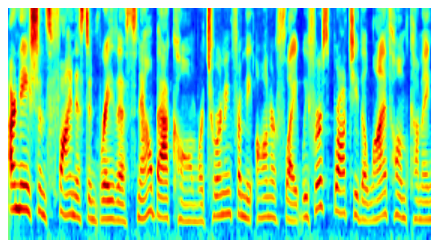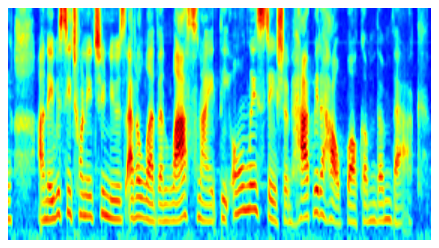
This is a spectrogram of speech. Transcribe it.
Our nation's finest and bravest now back home, returning from the honor flight. We first brought you the live homecoming on ABC 22 News at 11 last night, the only station happy to help welcome them back.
